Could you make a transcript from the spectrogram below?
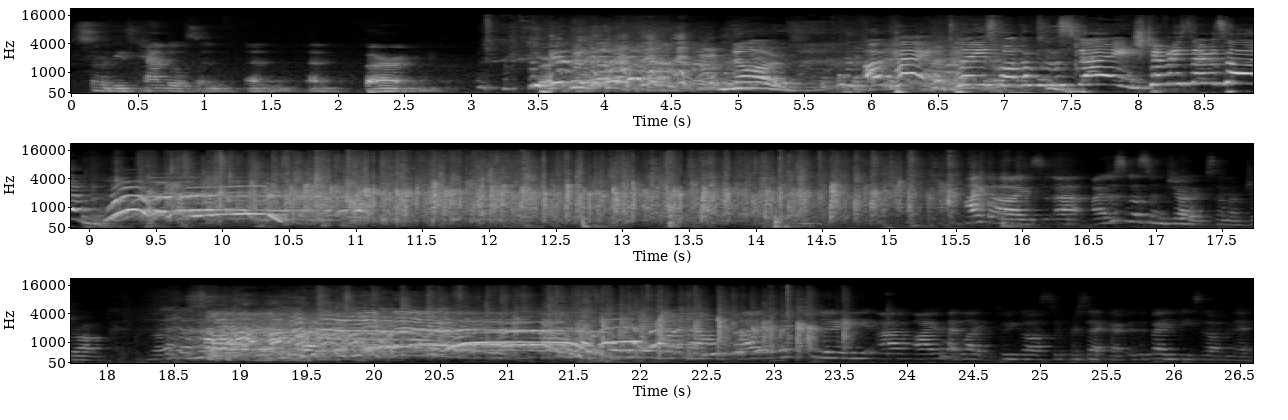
some of these candles and and, and burn? No. Okay, please welcome to the stage, Tiffany Stevenson. Hi guys, uh, I just got some some jokes and I'm drunk. I literally, uh, I've had like three glasses of prosecco, but the baby's loving it.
